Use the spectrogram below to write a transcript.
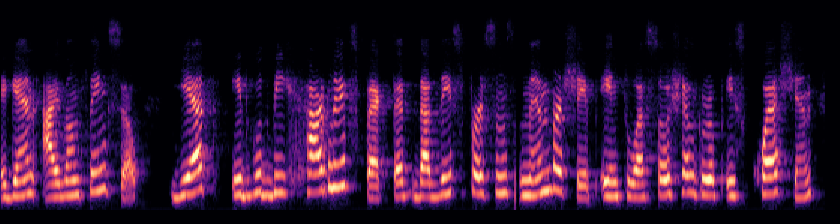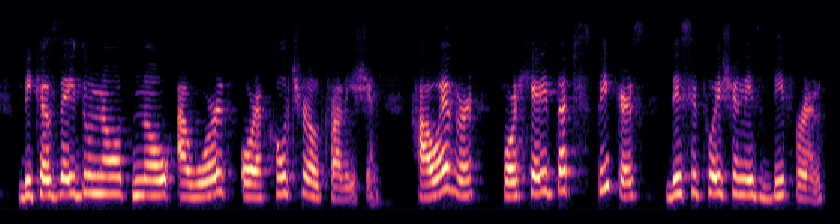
Again, I don't think so. Yet, it would be hardly expected that this person's membership into a social group is questioned because they do not know a word or a cultural tradition. However, for heritage speakers, this situation is different.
